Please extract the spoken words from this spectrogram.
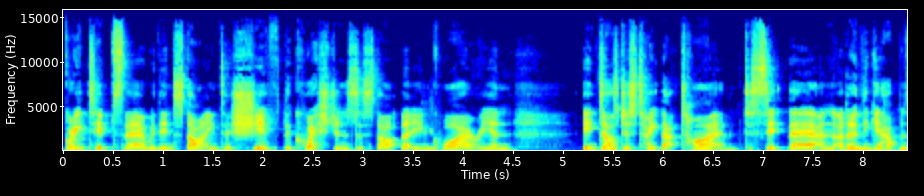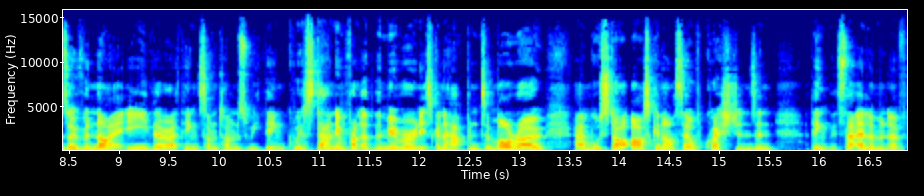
great tips there within starting to shift the questions to start that inquiry. And it does just take that time to sit there. And i don't mm. think it happens overnight either. I think sometimes we think we'll stand in front of the mirror and it's going to happen tomorrow and we'll start asking ourselves questions. And i think it's that element of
